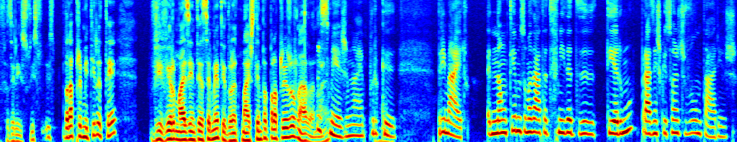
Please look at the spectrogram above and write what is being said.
fazer isso. isso. Isso poderá permitir até viver mais intensamente e durante mais tempo a própria jornada, não é? Isso mesmo, não é? Porque. Uhum Primeiro, não temos uma data definida de termo para as inscrições dos voluntários.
